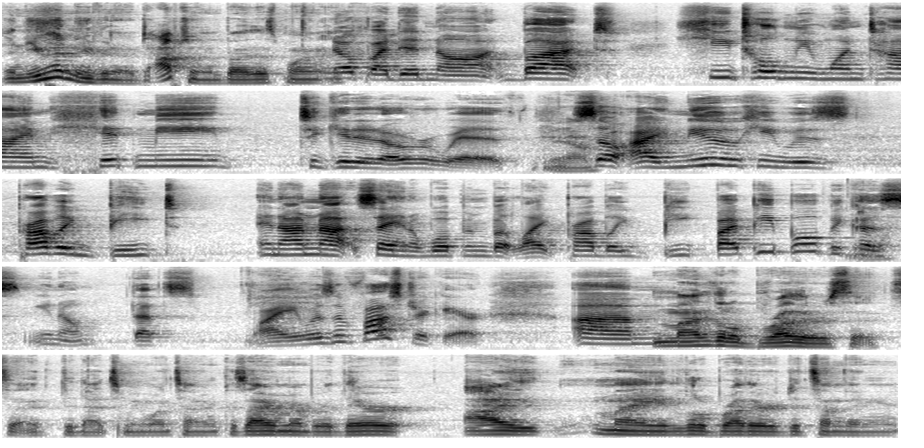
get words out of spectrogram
And you hadn't even adopted him by this point. Nope, I did not. But he told me one time, hit me to get it over with. Yeah. So I knew he was probably beat, and I'm not saying a whooping, but like probably beat by people because, you know, that's why he was in foster care. Um, My little brothers that, did that to me one time because I remember their I my little brother did something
